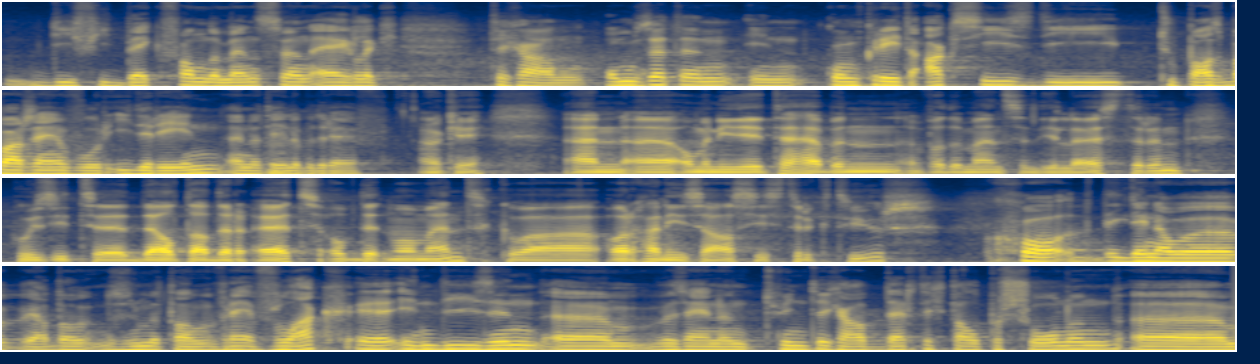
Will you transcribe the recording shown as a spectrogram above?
die feedback van de mensen eigenlijk te gaan omzetten in concrete acties die toepasbaar zijn voor iedereen en het hele bedrijf. Oké. En eh, om een idee te hebben voor de mensen die luisteren, hoe ziet eh, Delta eruit op dit moment qua organisatiestructuur? Goh, ik denk dat we, ja, dat, ze noemen het dan vrij vlak eh, in die zin. Ehm, we zijn een 20 à 30 tal personen. Ehm,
